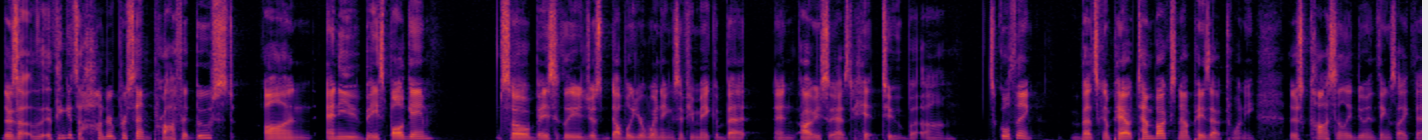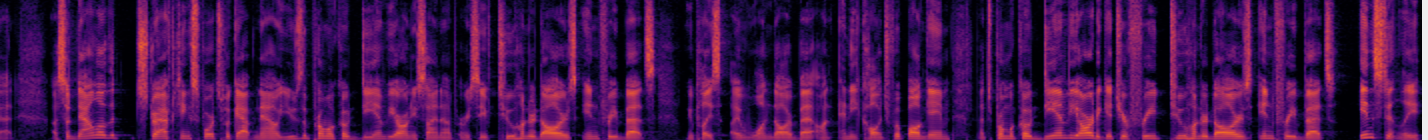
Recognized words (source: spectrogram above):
there's a I think it's a hundred percent profit boost on any baseball game. So basically, you just double your winnings if you make a bet, and obviously it has to hit too. But um, it's a cool thing bet's gonna pay out 10 bucks now it pays out 20 they're just constantly doing things like that uh, so download the DraftKings sportsbook app now use the promo code dnvr when you sign up and receive $200 in free bets we place a $1 bet on any college football game that's promo code dnvr to get your free $200 in free bets instantly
